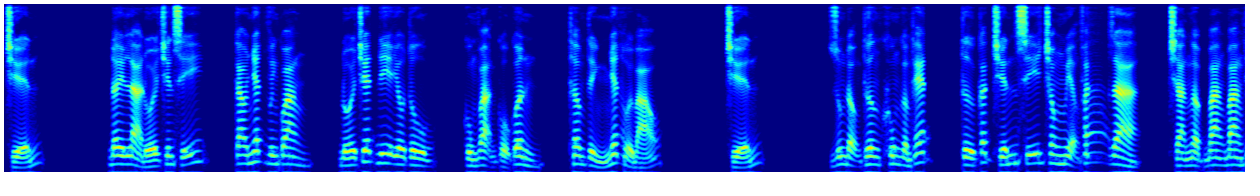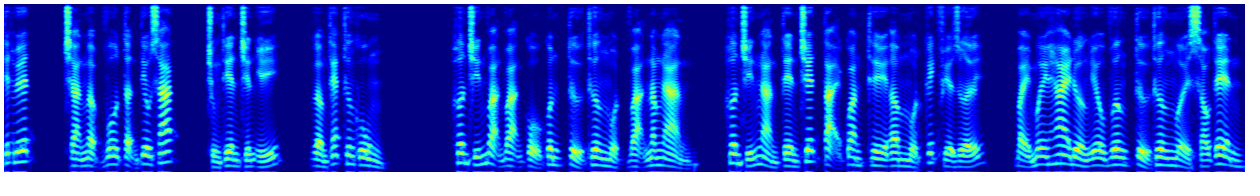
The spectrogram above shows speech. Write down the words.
Chiến. Đây là đối chiến sĩ, cao nhất vinh quang, đối chết đi yêu tù, cùng vạn cổ quân, thâm tình nhất hồi báo. Chiến. Dung động thương khung gầm thét, từ các chiến sĩ trong miệng phát ra, tràn ngập bang bang thiết huyết, tràn ngập vô tận tiêu sát, trùng thiên chiến ý, gầm thét thương khung. Hơn 9 vạn vạn cổ quân tử thương một vạn năm ngàn, hơn 9 ngàn tên chết tại quan thê âm một kích phía dưới, 72 đường yêu vương tử thương 16 tên,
